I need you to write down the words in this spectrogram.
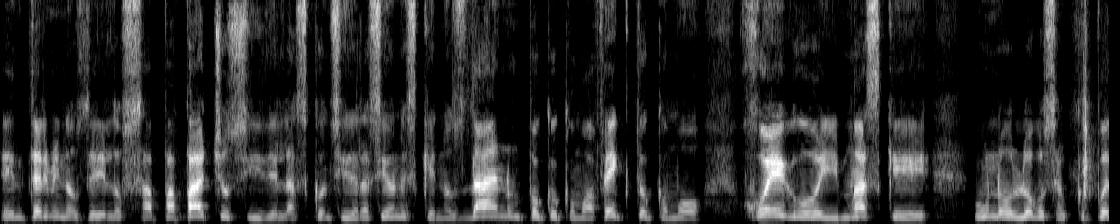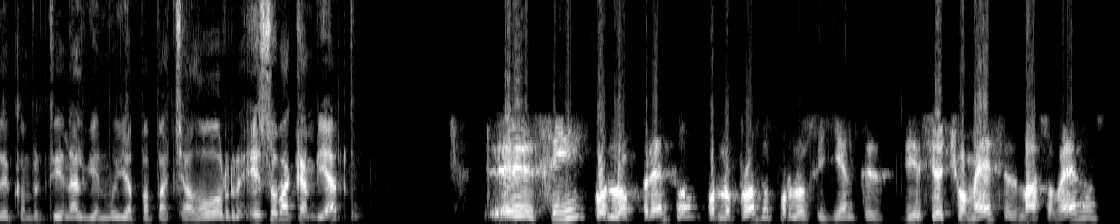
en términos de los apapachos y de las consideraciones que nos dan un poco como afecto, como juego y más que uno luego se puede convertir en alguien muy apapachador. ¿Eso va a cambiar? Eh, sí, por lo pronto, por lo pronto, por los siguientes 18 meses más o menos,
